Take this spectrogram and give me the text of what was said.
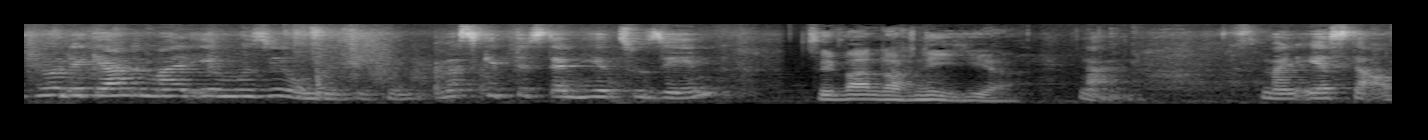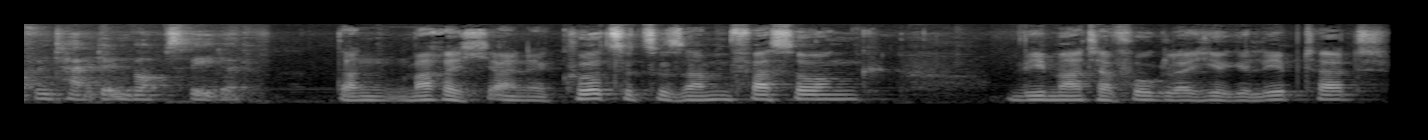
Ich würde gerne mal Ihr Museum besuchen. Was gibt es denn hier zu sehen? Sie waren noch nie hier. Nein, das ist mein erster Aufenthalt in Worpswede. Dann mache ich eine kurze Zusammenfassung, wie Martha Vogler hier gelebt hat.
